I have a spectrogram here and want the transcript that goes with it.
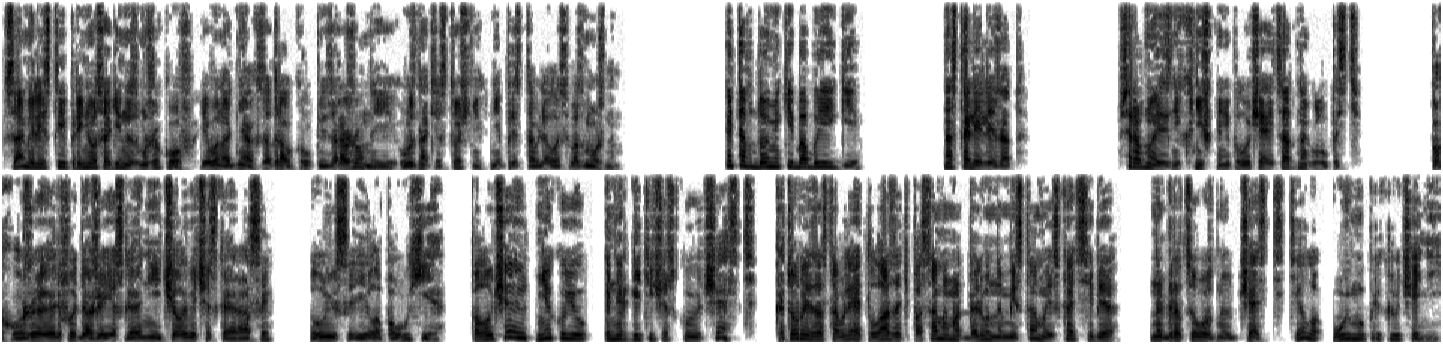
Сами листы принес один из мужиков, его на днях задрал крупный зараженный, и узнать источник не представлялось возможным. «Это в домике Бабы-Яги. На столе лежат. Все равно из них книжка не получается, одна глупость». Похоже, эльфы, даже если они человеческой расы, лысые и лопоухие, получают некую энергетическую часть, которая заставляет лазать по самым отдаленным местам и искать себе на грациозную часть тела уйму приключений.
